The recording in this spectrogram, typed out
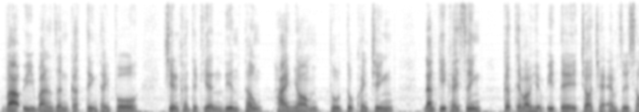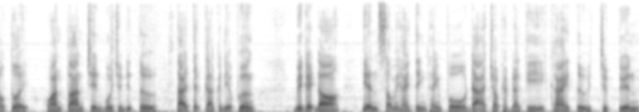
và Ủy ban dân các tỉnh thành phố triển khai thực hiện liên thông hai nhóm thủ tục hành chính, đăng ký khai sinh, cấp thẻ bảo hiểm y tế cho trẻ em dưới 6 tuổi hoàn toàn trên môi trường điện tử tại tất cả các địa phương. Bên cạnh đó, hiện 62 tỉnh thành phố đã cho phép đăng ký khai tử trực tuyến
